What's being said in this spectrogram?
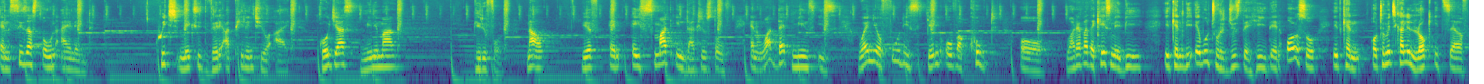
and Caesarstone island which makes it very appealing to your eye. Gorgeous, minimal, beautiful. Now, you have an, a smart induction stove. And what that means is when your food is getting overcooked or whatever the case may be, it can be able to reduce the heat and also it can automatically lock itself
